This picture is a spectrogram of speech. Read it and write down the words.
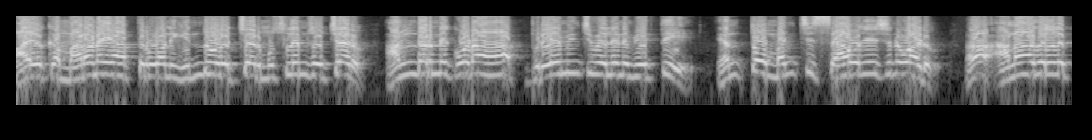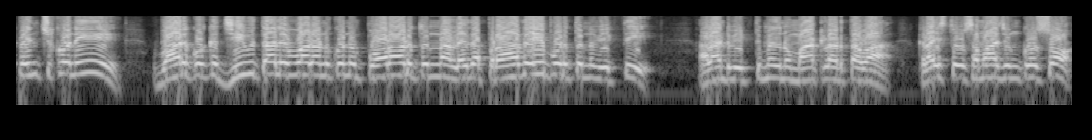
ఆ యొక్క మరణయాత్రలోని హిందువులు వచ్చారు ముస్లిమ్స్ వచ్చారు. అందరినీ కూడా ప్రేమించి వెళ్ళిన వ్యక్తి ఎంతో మంచి సేవ చేసిన వాడు. అనాథల్ని పెంచుకొని వారికి ఒక జీవితాలు ఇవ్వాలనుకుని పోరాడుతున్న లేదా ప్రాధేయపడుతున్న వ్యక్తి. అలాంటి వ్యక్తి మీద నువ్వు మాట్లాడతావా? క్రైస్తవ సమాజం కోసం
